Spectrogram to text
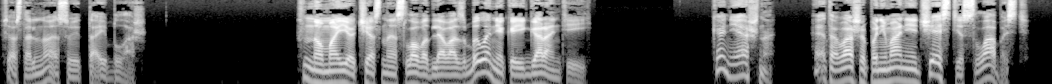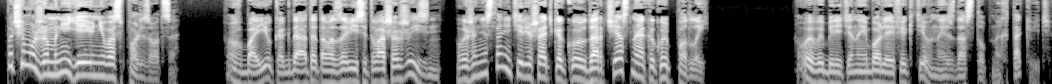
Все остальное — суета и блажь. Но мое честное слово для вас было некой гарантией? Конечно. Это ваше понимание чести — слабость. Почему же мне ею не воспользоваться? В бою, когда от этого зависит ваша жизнь, вы же не станете решать, какой удар честный, а какой подлый. Вы выберете наиболее эффективный из доступных, так ведь?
